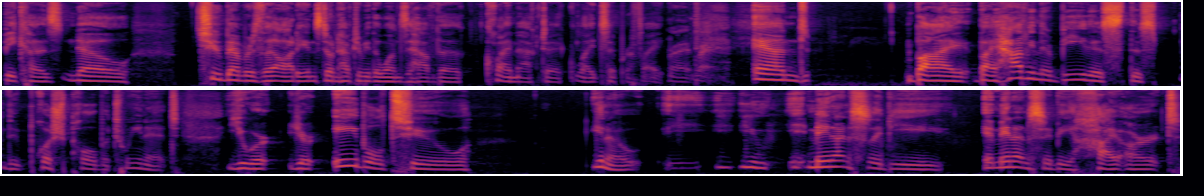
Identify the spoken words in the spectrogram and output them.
because no two members of the audience don't have to be the ones that have the climactic lightsaber fight. Right. Right. and by by having there be this this push pull between it you were you're able to you know you it may not necessarily be it may not necessarily be high art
